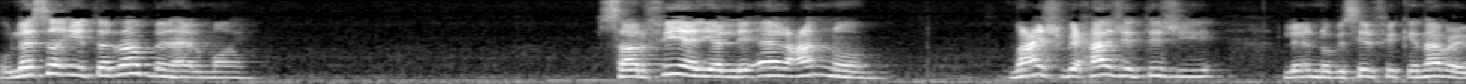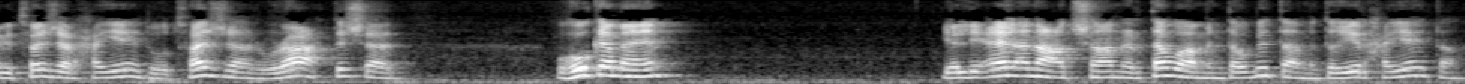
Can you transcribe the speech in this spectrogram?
ولا سقيت الرب من هاي المي صار فيها يلي قال عنه معش بحاجة تجي لأنه بصير في نبع بتفجر حياته وتفجر وراح تشهد. وهو كمان يلي قال أنا عطشان ارتوى من توبتها من تغيير حياتها.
